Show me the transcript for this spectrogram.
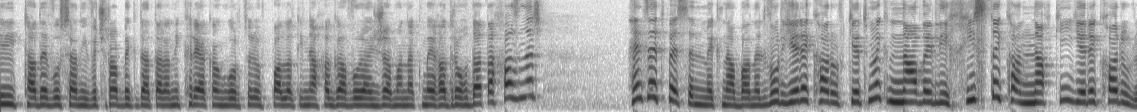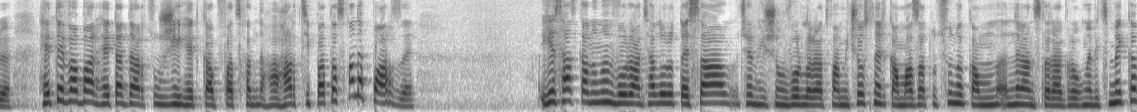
Լիլիթ Թադևոսյանի Վճռաբեկ դատարանի քրեական գործերով պալատի նախագահ, որ այն ժամանակ մեղադրող դատախազներ հենց այդպես են մեկնաբանել, որ 301-ն ավելի խիստ է, քան նախկին 300-ը։ Հետևաբար հետադարձ ուժի հետ կապված հարցի պատասխանը པարզ է։ Ես հասկանում եմ, որ անցյալ օրը տեսա, չեմ հիշում, որ լրատվամիջոցներ կամ ազատությունը կամ նրանց լրագրողներից մեկը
